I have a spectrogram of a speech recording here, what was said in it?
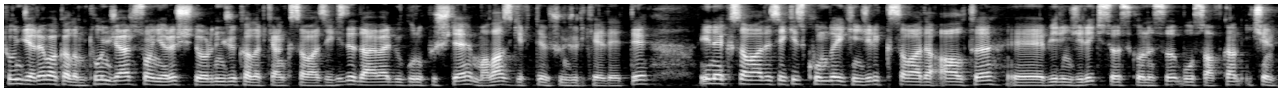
Tuncer'e bakalım. Tuncer son yarış 4. kalırken kısa vade 8'de daha evvel bir grup 3'te Malazgirt'te 3. elde etti. Yine kısa vade 8, kumda ikincilik, kısa vade 6, e, birincilik söz konusu bu safkan için.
